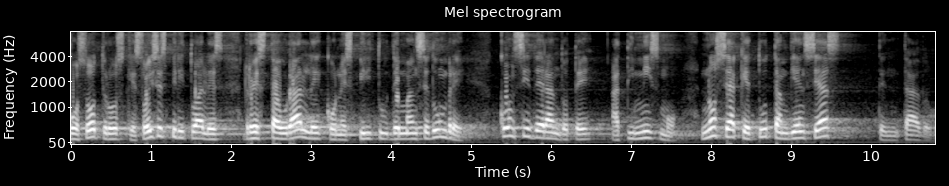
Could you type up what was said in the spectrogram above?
vosotros que sois espirituales, restaurarle con espíritu de mansedumbre, considerándote a ti mismo, no sea que tú también seas tentado.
